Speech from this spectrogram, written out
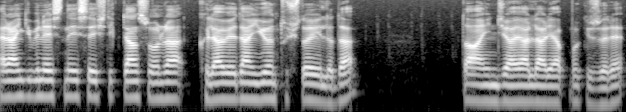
Herhangi bir nesneyi seçtikten sonra klavyeden yön tuşlarıyla da daha ince ayarlar yapmak üzere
